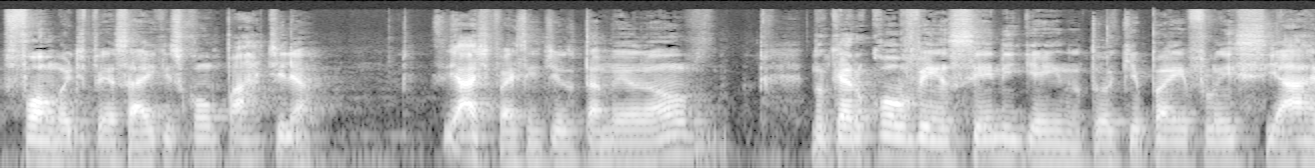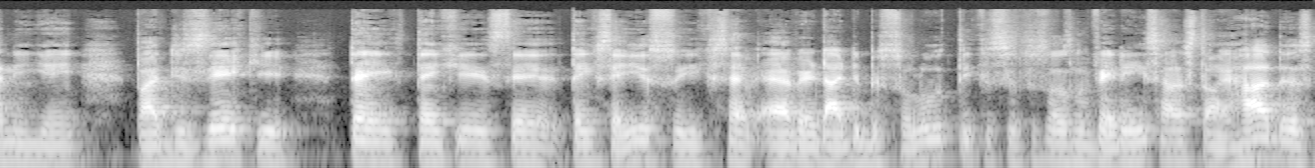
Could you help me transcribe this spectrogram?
forma de pensar e quis compartilhar. Se acha que faz sentido também ou não, não quero convencer ninguém, não estou aqui para influenciar ninguém, para dizer que tem, tem, que ser, tem que ser isso e que é a verdade absoluta e que se as pessoas não verem isso, elas estão erradas,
